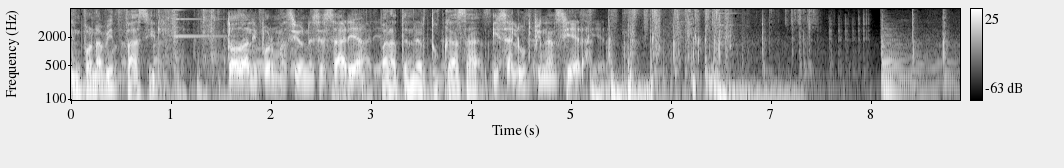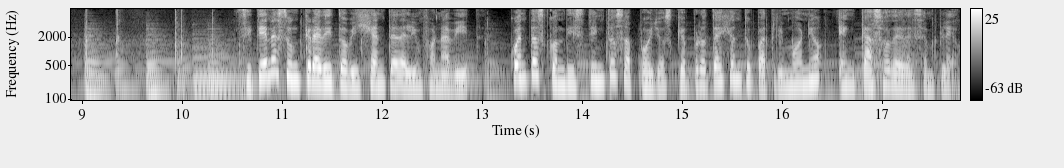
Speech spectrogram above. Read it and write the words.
Infonavit Fácil. Toda la información necesaria para tener tu casa y salud financiera. Si tienes un crédito vigente del Infonavit, cuentas con distintos apoyos que protegen tu patrimonio en caso de desempleo.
